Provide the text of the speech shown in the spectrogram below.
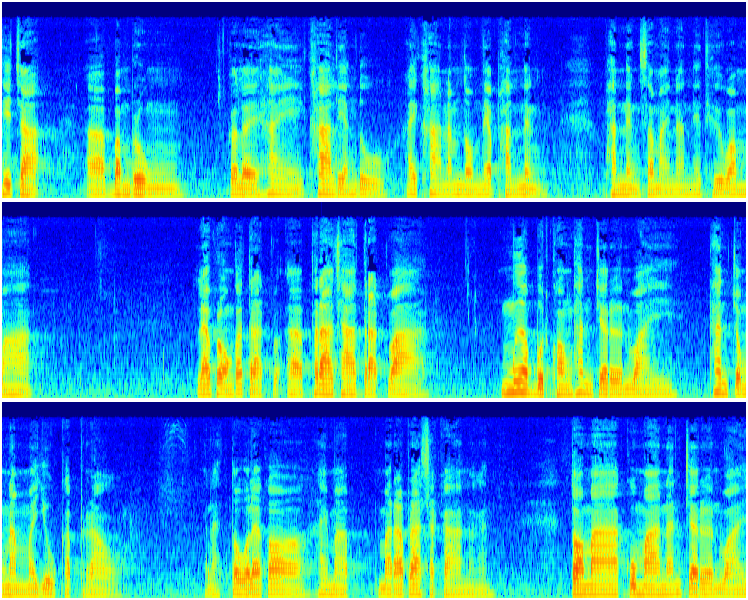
ที่จะบำรุงก็เลยให้ค่าเลี้ยงดู ให้ค่าน้ำนมเนี่ยพันหนึ่งพันหนึ่งสมัยนั้นเนี่ยถือว่ามาก แล้วพระองค์ก็ตรัสพระราชาตรัสว่าเมื่อบุตรของท่านเจริญวัย ท่านจงนำมาอยู่กับเรานะโตแล้วก็ให้มามารับราชการเหมือนกันต่อมากุมานั้นเจริญวัย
